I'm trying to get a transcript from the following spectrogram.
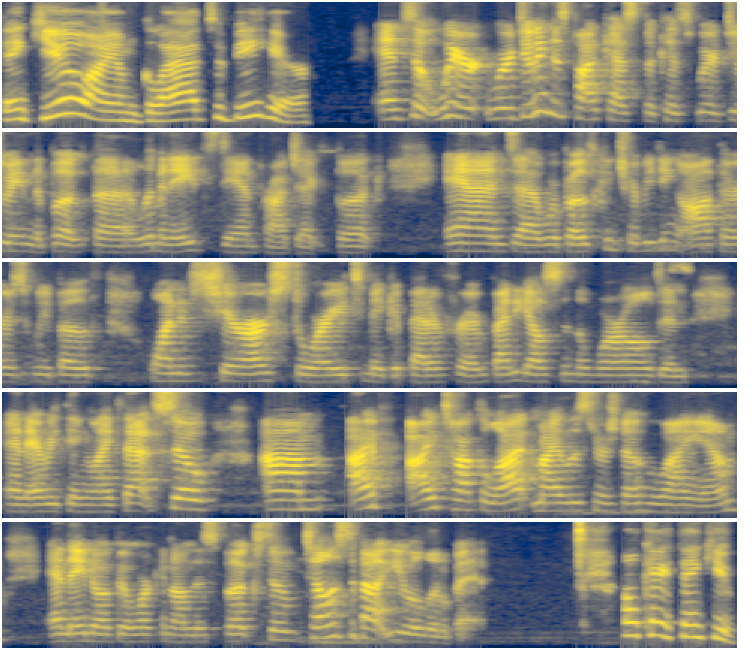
Thank you. I am glad to be here. And so we're we're doing this podcast because we're doing the book, the Lemonade Stand Project book, and uh, we're both contributing authors. We both wanted to share our story to make it better for everybody else in the world and and everything like that. So um, I I talk a lot. My listeners know who I am, and they know I've been working on this book. So tell us about you a little bit. Okay, thank you.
